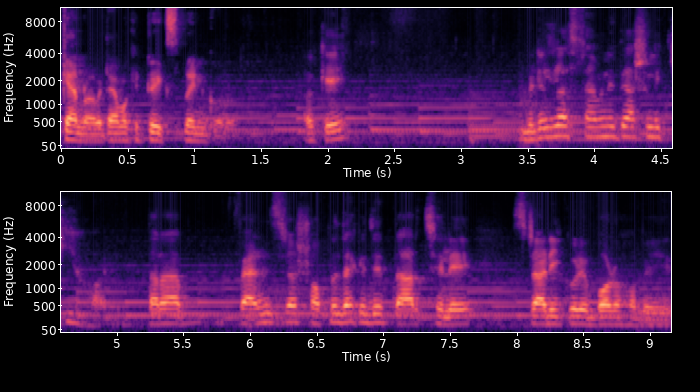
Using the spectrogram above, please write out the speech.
কেন? এটা আমাকে একটু এক্সপ্লেন করো। ওকে মিডল ক্লাস ফ্যামিলিতে আসলে কি হয়? তারা প্যারেন্টসরা স্বপ্ন দেখে যে তার ছেলে স্টাডি করে বড় হবে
